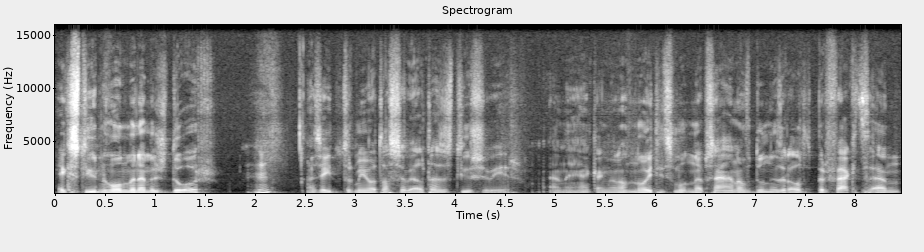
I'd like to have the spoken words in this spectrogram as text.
ik stuurde gewoon mijn nummers door. Mhm. En zij doet ermee wat ze wil en ze stuurt ze weer. En eigenlijk kan ik nog nooit iets moeten op zeggen of doen, is er altijd perfect. En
